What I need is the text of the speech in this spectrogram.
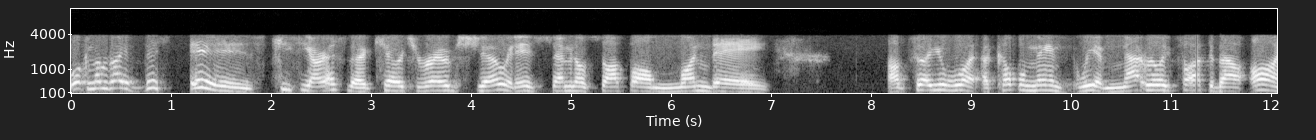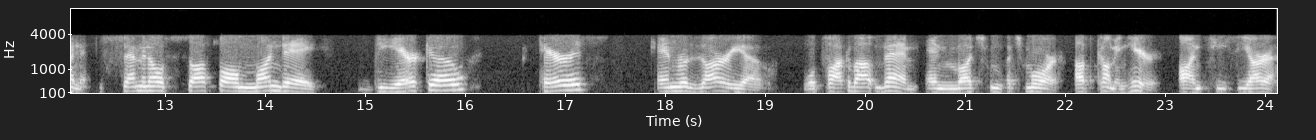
Welcome everybody. This is TCRS, the Coach Rogol Show. It is Seminole Softball Monday. I'll tell you what, a couple names we have not really talked about on Seminole Softball Monday. Dierko, Harris, and Rosario. We'll talk about them and much, much more upcoming here on TCRS.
